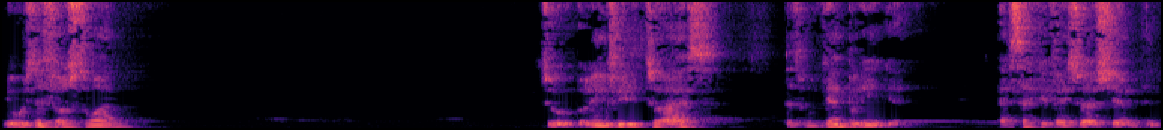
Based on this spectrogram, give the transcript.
He was the first one to reveal to us that we can bring a sacrifice to Hashem and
